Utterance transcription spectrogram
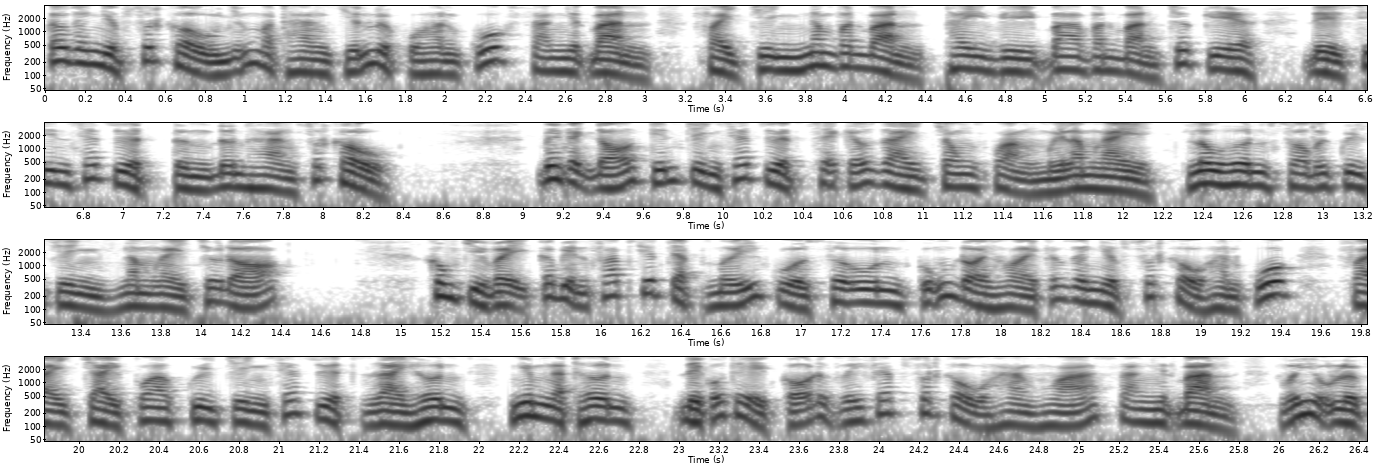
các doanh nghiệp xuất khẩu những mặt hàng chiến lược của Hàn Quốc sang Nhật Bản phải trình 5 văn bản thay vì 3 văn bản trước kia để xin xét duyệt từng đơn hàng xuất khẩu. Bên cạnh đó, tiến trình xét duyệt sẽ kéo dài trong khoảng 15 ngày, lâu hơn so với quy trình 5 ngày trước đó. Không chỉ vậy, các biện pháp siết chặt mới của Seoul cũng đòi hỏi các doanh nghiệp xuất khẩu Hàn Quốc phải trải qua quy trình xét duyệt dài hơn, nghiêm ngặt hơn để có thể có được giấy phép xuất khẩu hàng hóa sang Nhật Bản với hiệu lực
